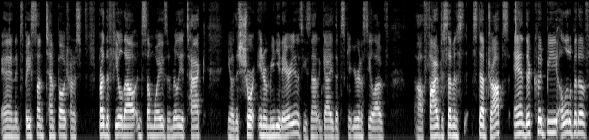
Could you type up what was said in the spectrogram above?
and it's based on tempo, trying to spread the field out in some ways and really attack you know the short intermediate areas. He's not a guy that's you're going to see a lot of uh, five to seven step drops, and there could be a little bit of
